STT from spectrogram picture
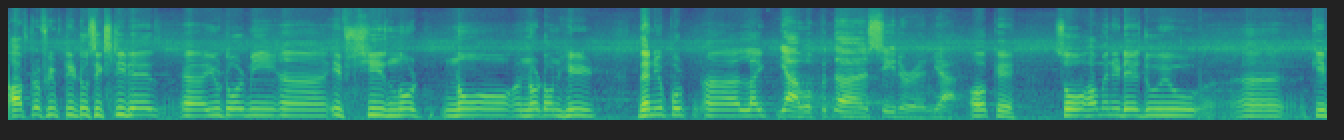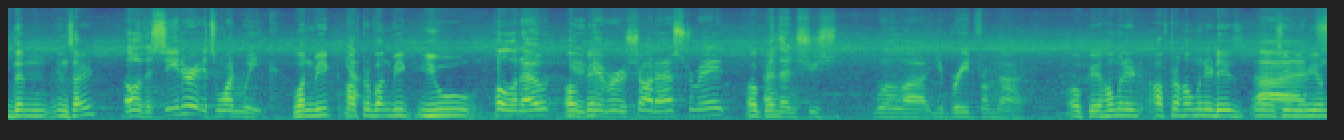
after 50 to 60 days, uh, you told me uh, if she is not no not on heat, then you put uh, like Yeah, we'll put the cedar in. Yeah. okay. So how many days do you uh, keep them inside? Oh, the cedar, it's one week. One week. Yeah. After one week, you pull it out. You give her a shot of estramate, Okay. and then she sh- will uh, you breed from that. okay. How many after how many days uh, she will be on?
